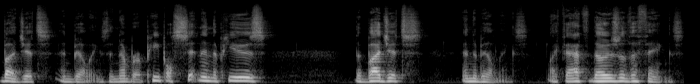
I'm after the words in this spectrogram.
budgets, and buildings. The number of people sitting in the pews, the budgets, and the buildings. Like that, those are the things.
